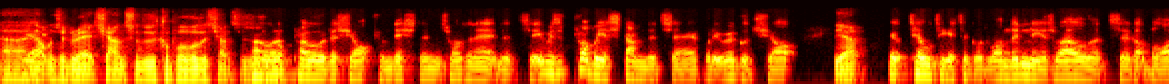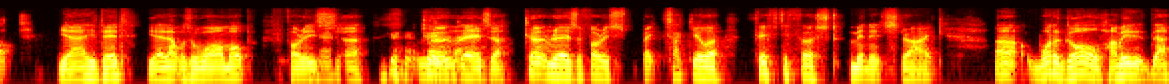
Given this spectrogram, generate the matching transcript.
Uh, yeah. That was a great chance, and there's a couple of other chances. Power, well. power with a shot from distance, wasn't it? It was probably a standard save, but it was a good shot. Yeah, Tilty hit a good one, didn't he? As well, that uh, got blocked. Yeah, he did. Yeah, that was a warm up for his yeah. uh, curtain raiser. Curtain raiser for his spectacular 51st minute strike. Uh, what a goal! I mean, uh,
